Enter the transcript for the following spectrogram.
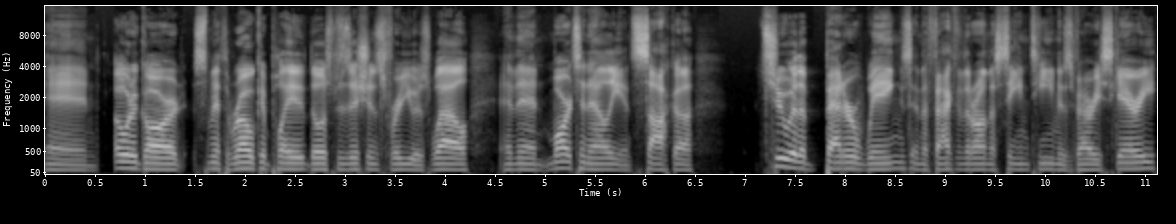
and Odegaard, Smith Rowe can play those positions for you as well. And then Martinelli and Saka, two of the better wings, and the fact that they're on the same team is very scary.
